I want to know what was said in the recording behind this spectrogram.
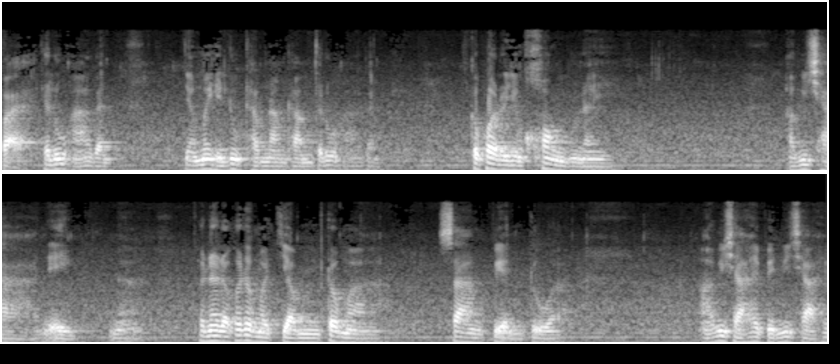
ฝ่ายทะลุหากัน ยังไม่เห็นรูปธรรมนามธรรมทะลุหากัน ก็เพราะเรายังคล้องอยู่ในอวิชชาเองนะ เพราะนั้นเราก็ต้องมาจำต้องมาสร้างเปลี่ยนตัววิชาให้เป็นวิชาให้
